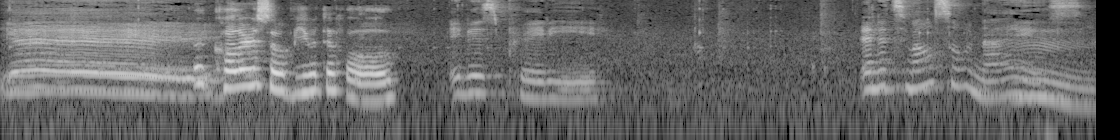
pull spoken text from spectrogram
Yay! The color is so beautiful. It is pretty. And it smells so nice. Mm.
